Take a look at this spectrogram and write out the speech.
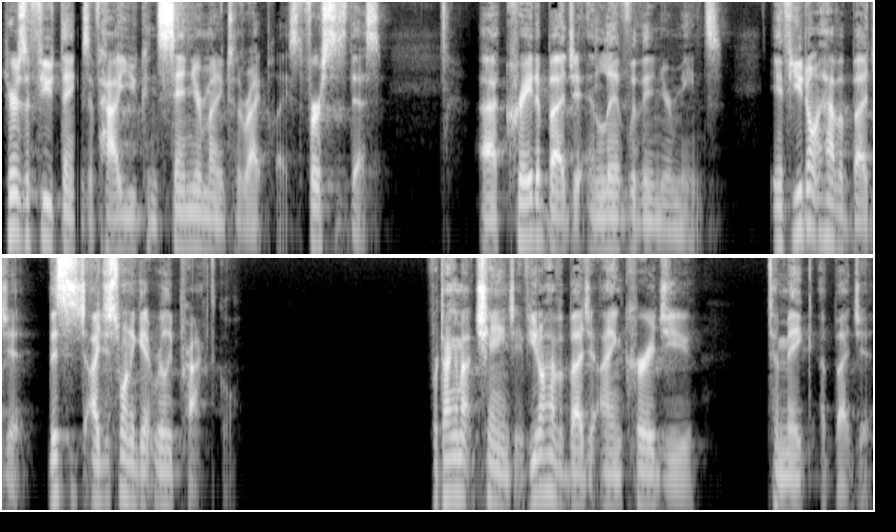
here's a few things of how you can send your money to the right place. First is this uh, create a budget and live within your means. If you don't have a budget, this is, I just want to get really practical. If we're talking about change, if you don't have a budget, I encourage you to make a budget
